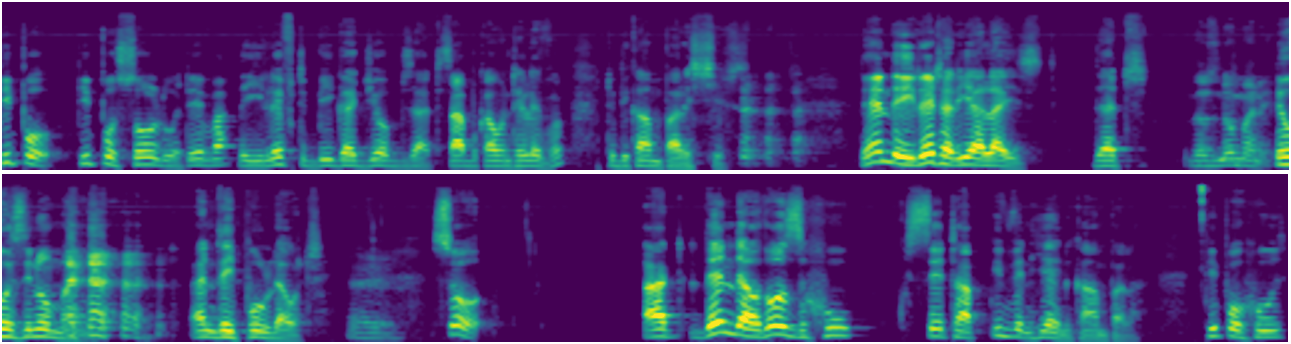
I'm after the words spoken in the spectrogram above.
people, people sold whatever, they left bigger jobs at sub-county level to become parish chiefs. then they later realized that there's no money. there was no money, and they pulled out. So, at, then there are those who set up, even here in Kampala, people who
